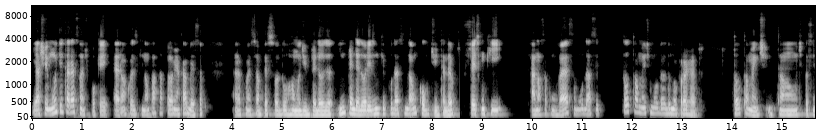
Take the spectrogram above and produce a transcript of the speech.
E achei muito interessante, porque era uma coisa que não passava pela minha cabeça. Era conhecer uma pessoa do ramo de empreendedorismo que pudesse me dar um coaching, entendeu? Fez com que a nossa conversa mudasse totalmente o modelo do meu projeto. Totalmente. Então, tipo assim,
